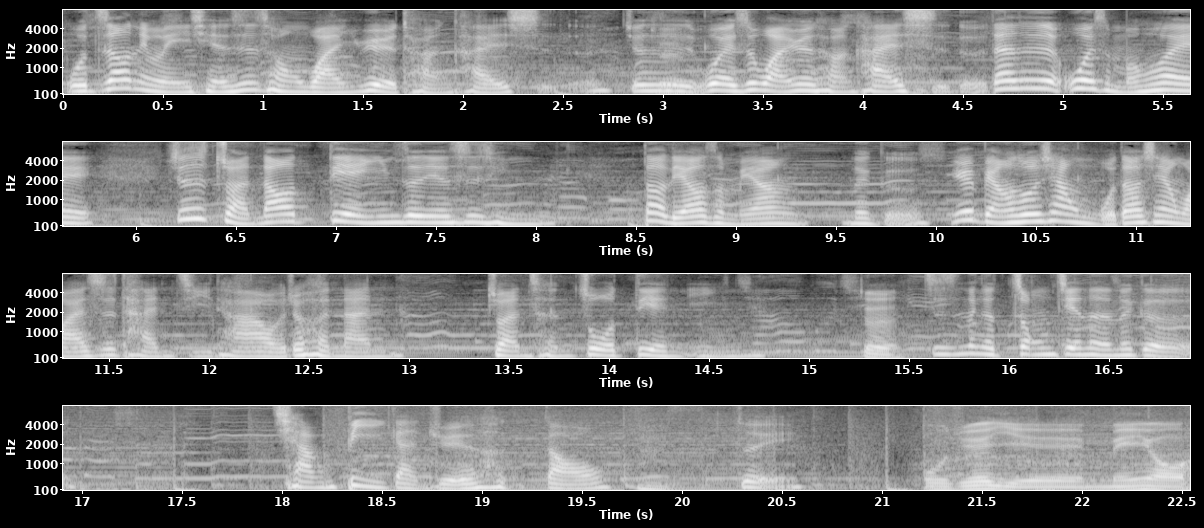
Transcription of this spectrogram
我知道你们以前是从玩乐团开始的，就是我也是玩乐团开始的，但是为什么会就是转到电音这件事情，到底要怎么样那个？因为比方说像我到现在我还是弹吉他，我就很难转成做电音。对，就是那个中间的那个墙壁感觉很高。嗯，对。我觉得也没有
